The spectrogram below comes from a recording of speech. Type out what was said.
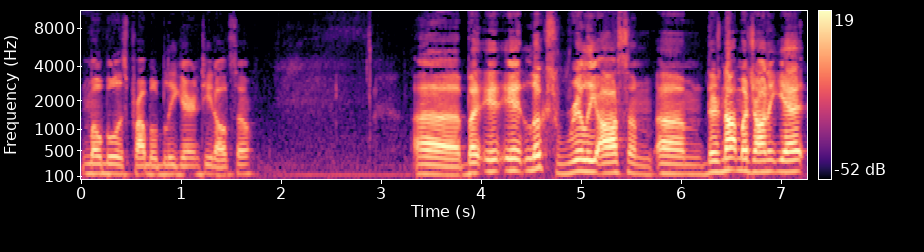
Mobile is probably guaranteed also. Uh, but it, it looks really awesome. Um, there's not much on it yet,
